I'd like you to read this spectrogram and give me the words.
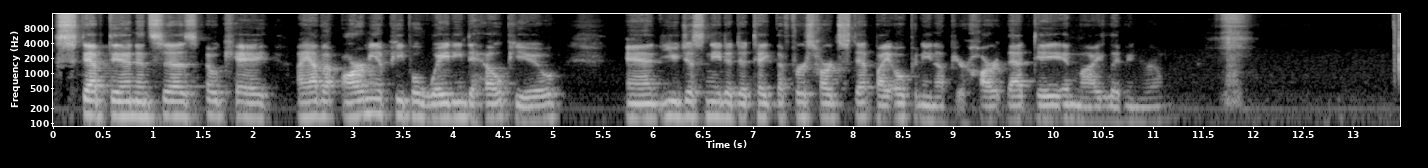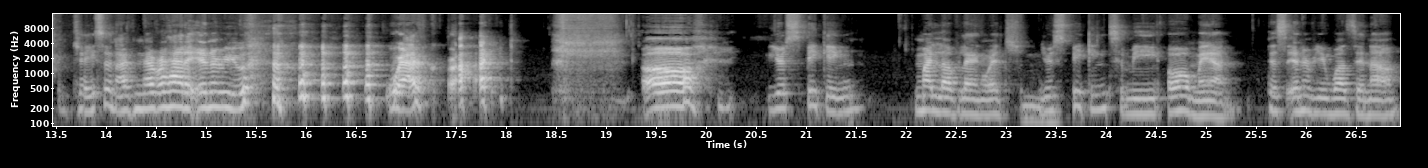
stepped in and says, okay, I have an army of people waiting to help you. And you just needed to take the first hard step by opening up your heart that day in my living room. Jason, I've never had an interview where I've cried. Oh, you're speaking my love language. Mm. You're speaking to me. Oh man, this interview wasn't a,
